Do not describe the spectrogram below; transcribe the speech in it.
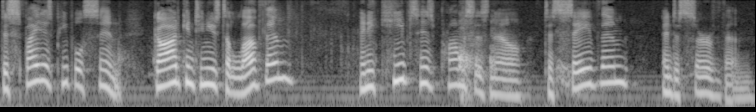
despite his people's sin, God continues to love them and he keeps his promises now to save them and to serve them.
